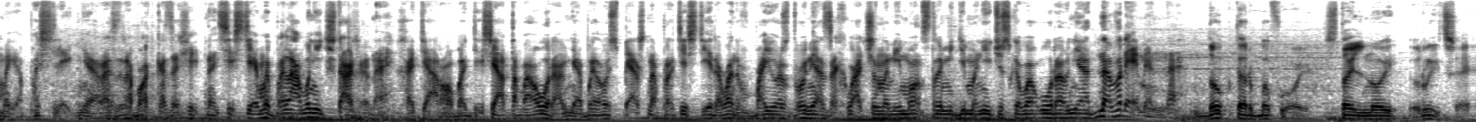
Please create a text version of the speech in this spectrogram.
Моя последняя разработка защитной системы была уничтожена, хотя робот десятого уровня был успешно протестирован в бою с двумя захваченными монстрами демонического уровня одновременно. Доктор Бафой, Стальной Рыцарь.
